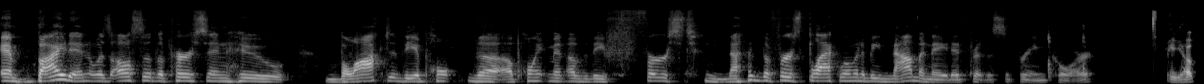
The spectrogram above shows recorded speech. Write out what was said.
And Biden was also the person who blocked the appo- the appointment of the first not the first black woman to be nominated for the Supreme Court. Yep.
